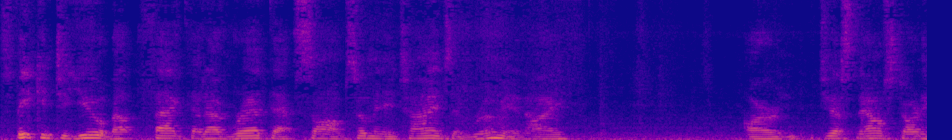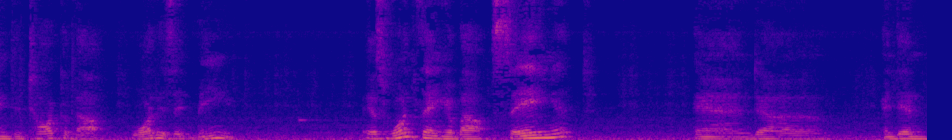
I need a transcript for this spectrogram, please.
speaking to you about the fact that I've read that psalm so many times and Rummy and I are just now starting to talk about what does it mean? It's one thing about saying it and uh, and then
